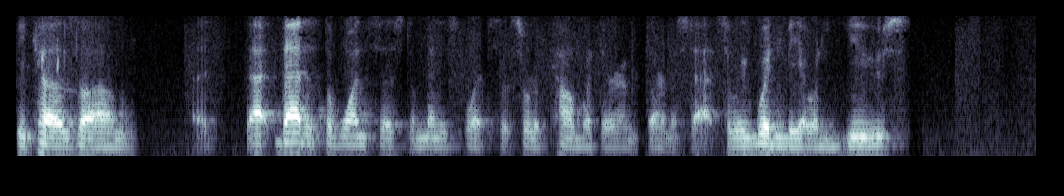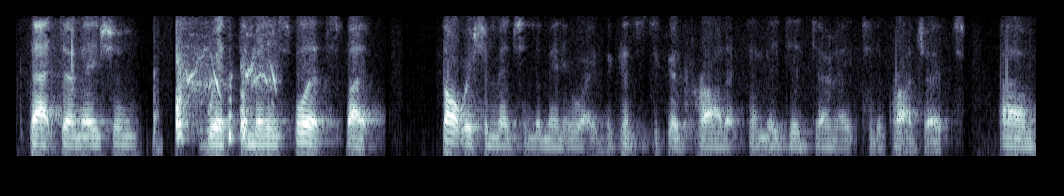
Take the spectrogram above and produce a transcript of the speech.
because um, that that is the one system, mini splits, that sort of come with their own thermostat. So we wouldn't be able to use that donation with the mini splits, but thought we should mention them anyway because it's a good product and they did donate to the project um,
